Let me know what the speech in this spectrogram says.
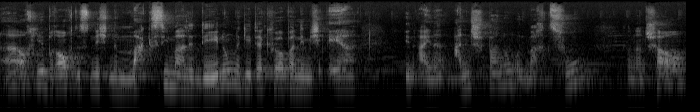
Ja, auch hier braucht es nicht eine maximale Dehnung, da geht der Körper nämlich eher in eine Anspannung und macht zu, sondern schau,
